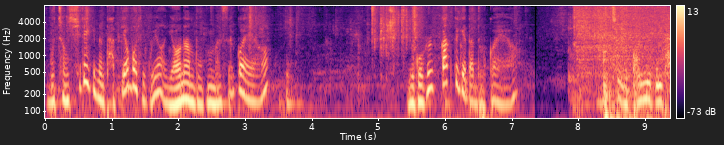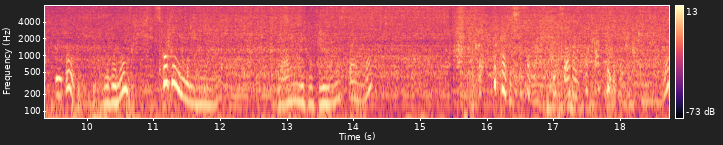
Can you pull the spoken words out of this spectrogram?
무청 시래기는 다 떼어버리고요. 연한 부분만 쓸 거예요. 이거를 깍두기에다 넣을 거예요. 무청 이 먼잎은 다 떼고 이거는 속에 있는. 연한 부분만 했어요. 깨끗하게 씻어가지고 썰어서 넣을 거예요.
